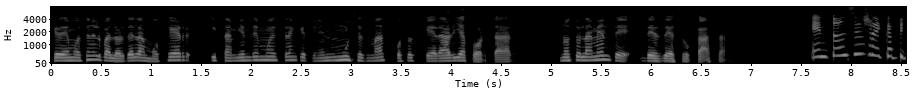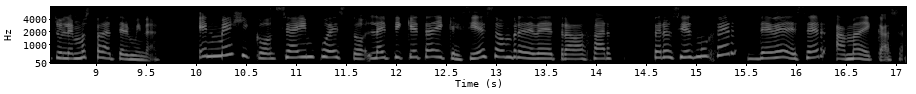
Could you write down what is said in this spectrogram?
que demuestran el valor de la mujer y también demuestran que tienen muchas más cosas que dar y aportar, no solamente desde su casa. Entonces recapitulemos para terminar. En México se ha impuesto la etiqueta de que si es hombre debe de trabajar, pero si es mujer debe de ser ama de casa.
